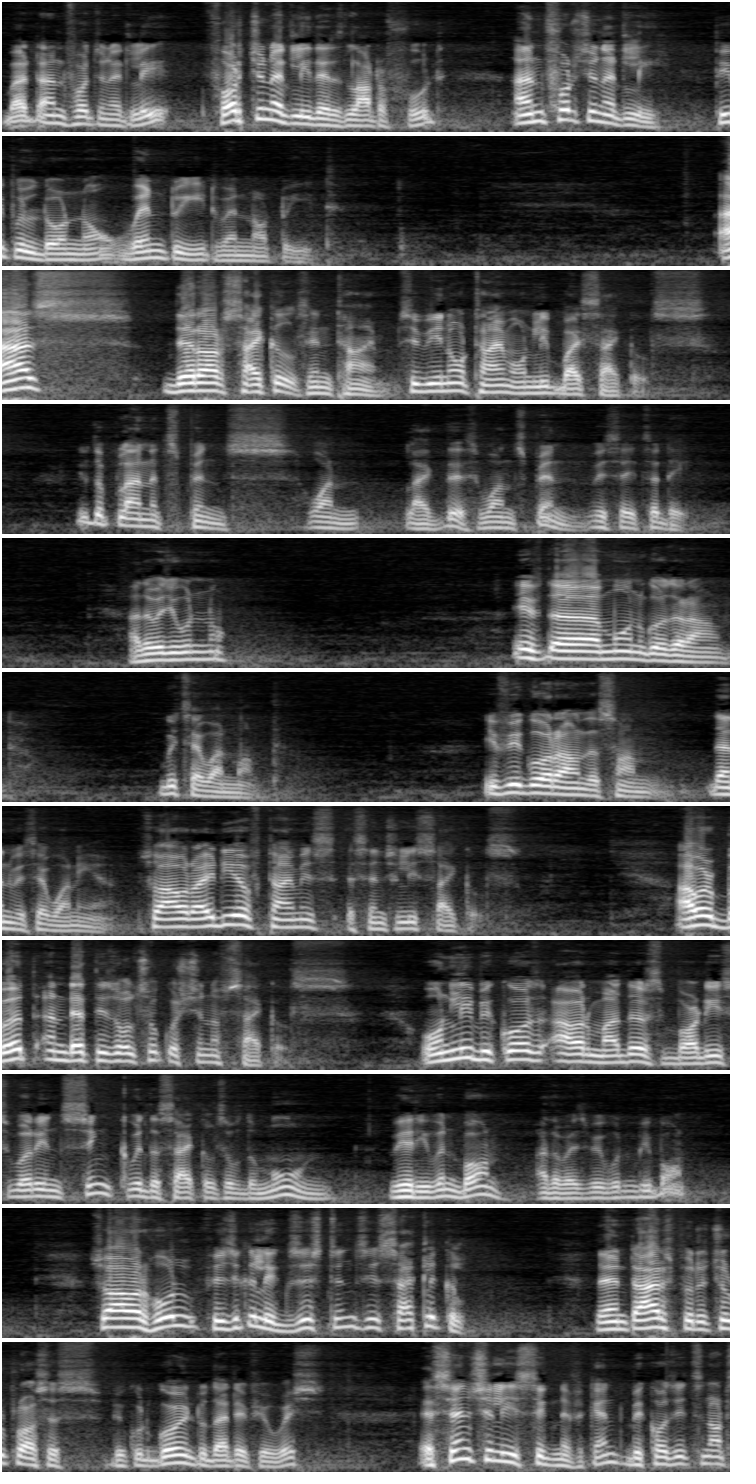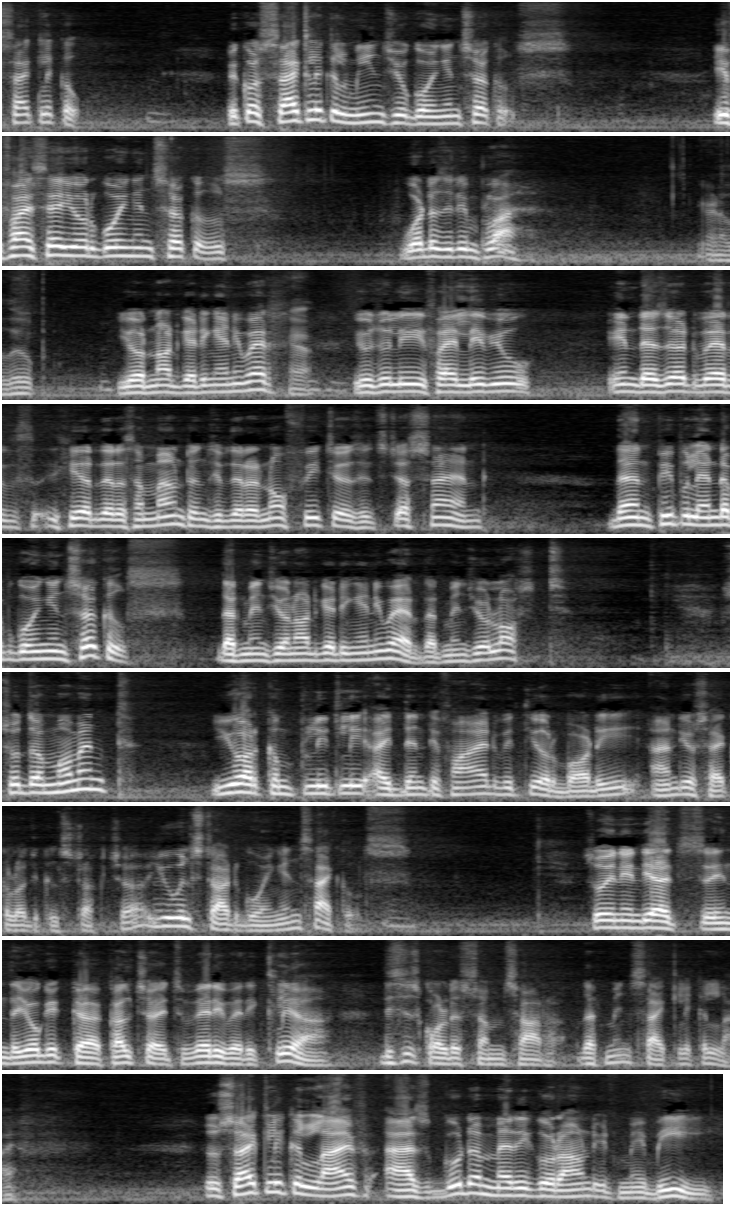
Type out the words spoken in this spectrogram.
But unfortunately, fortunately there is a lot of food, unfortunately people don't know when to eat, when not to eat. As there are cycles in time, see we know time only by cycles. If the planet spins one like this, one spin, we say it's a day. Otherwise you wouldn't know. If the moon goes around, we say one month. If we go around the sun, then we say one year. So our idea of time is essentially cycles. Our birth and death is also question of cycles. Only because our mother's bodies were in sync with the cycles of the moon, we are even born, otherwise we wouldn't be born. So our whole physical existence is cyclical. The entire spiritual process, we could go into that if you wish, essentially is significant because it's not cyclical. Because cyclical means you're going in circles. If I say you're going in circles, what does it imply? You're in a loop. You're not getting anywhere. Yeah. Mm-hmm. Usually if I leave you in desert where here there are some mountains, if there are no features, it's just sand, then people end up going in circles. That means you're not getting anywhere, that means you're lost. So the moment you are completely identified with your body and your psychological structure, you will start going in cycles. So in India, it's… in the yogic uh, culture, it's very, very clear, this is called as samsara, that means cyclical life. So cyclical life, as good a merry-go-round it may be,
